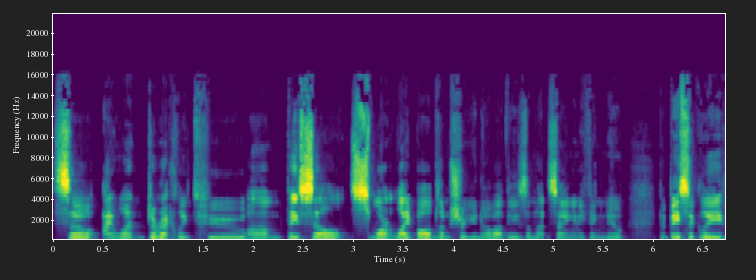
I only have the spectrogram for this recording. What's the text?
So I went directly to um, they sell smart light bulbs. I'm sure you know about these. I'm not saying anything new, but basically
